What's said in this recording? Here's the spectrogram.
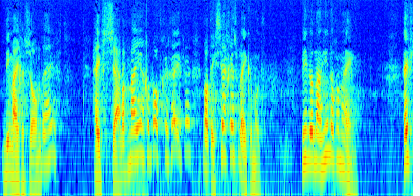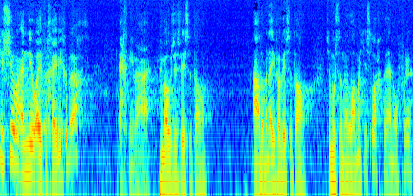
die mij gezonden heeft, heeft zelf mij een gebod gegeven wat ik zeggen en spreken moet. Wie wil nou hier nog omheen? Heeft Yeshua een nieuw evangelie gebracht? Echt niet waar. Mozes wist het al. Adam en Eva wisten het al. Ze moesten een lammetje slachten en offeren.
